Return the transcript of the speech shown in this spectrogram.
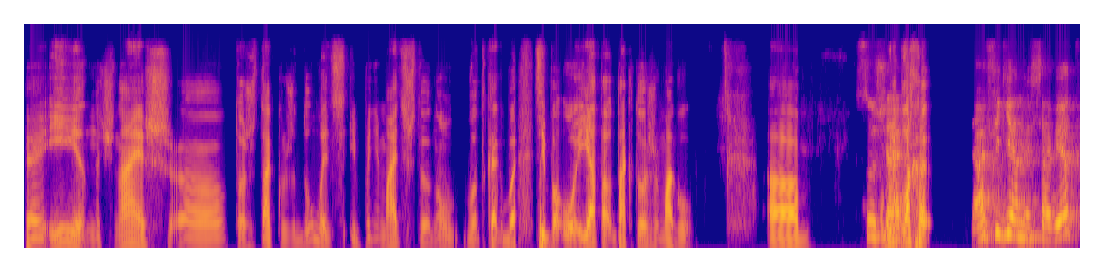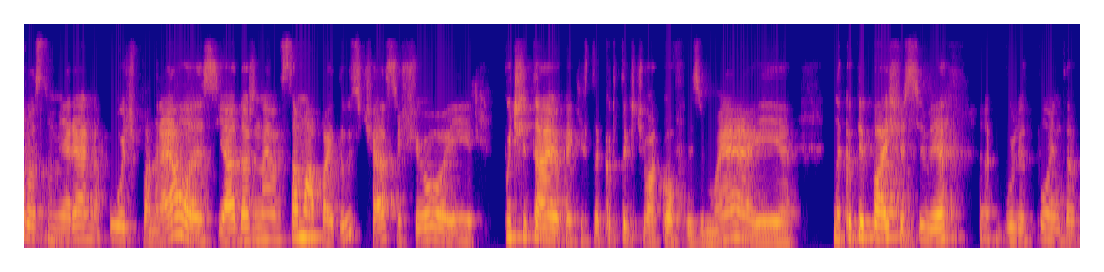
э, и начинаешь э, тоже так уже думать и понимать, что, ну, вот как бы, типа, о, я то, так тоже могу. Э, Слушай, а плохо... Офигенный совет, просто мне реально очень понравилось. Я даже, наверное, сама пойду сейчас еще и почитаю каких-то крутых чуваков резюме и на копипаще себе буллет-поинтов.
